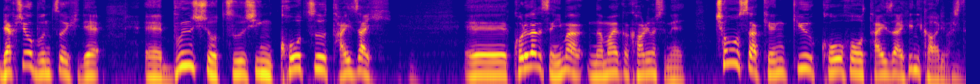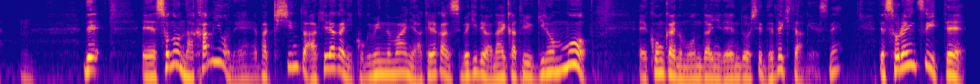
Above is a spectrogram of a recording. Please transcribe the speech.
略称文通費で、えー、文書通信交通滞在費、えー、これがですね今名前が変わりましてね調査研究広報滞在費に変わりました。うんうん、で、えー、その中身をねやっぱきちんと明らかに国民の前に明らかにすべきではないかという議論もえ今回の問題に連動して出てきたわけですね。でそれについて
